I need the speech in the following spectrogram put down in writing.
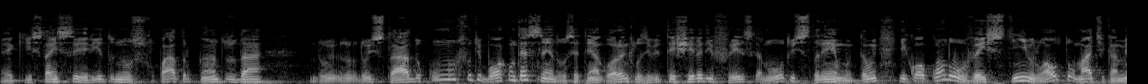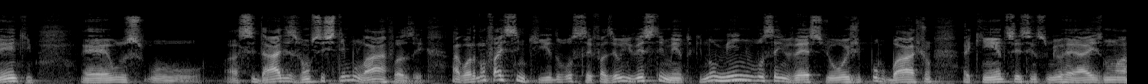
é, que está inserido nos quatro cantos da, do, do, do, Estado com o futebol acontecendo. Você tem agora, inclusive, Teixeira de Freitas, que é no outro extremo. Então, e qual, quando houver estímulo, automaticamente é, os, o, as cidades vão se estimular a fazer. Agora, não faz sentido você fazer um investimento que, no mínimo, você investe hoje por baixo é 500, 600 mil reais numa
